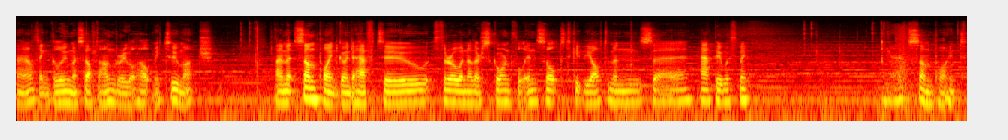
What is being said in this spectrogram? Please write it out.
I don't think gluing myself to Hungary will help me too much. I'm at some point going to have to throw another scornful insult to keep the Ottomans uh, happy with me. At some point.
